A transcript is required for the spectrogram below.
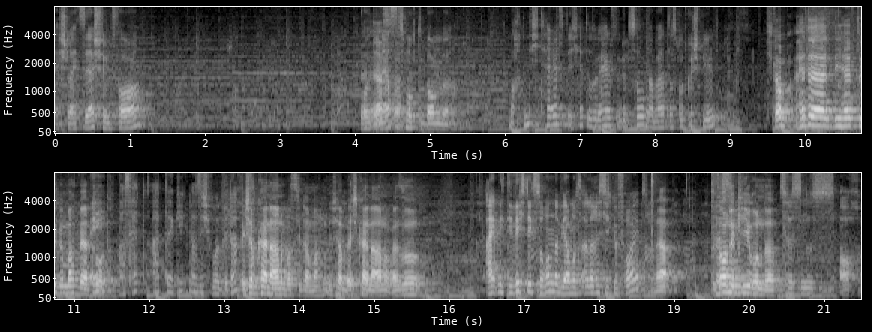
Er schleicht sehr schön vor. Holt den ersten Smoke die Bombe. Macht nicht Hälfte. Ich hätte sogar Hälfte gezogen, aber er hat das gut gespielt. Ich glaube, hätte er die Hälfte gemacht, wäre er Ey, tot. was hat, hat der Gegner sich wohl gedacht? Ich habe keine Ahnung, was die da machen. Ich habe echt keine Ahnung. Also, eigentlich die wichtigste Runde. Wir haben uns alle richtig gefreut. Ja. Das ist auch eine Key-Runde. Thyssen ist auch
